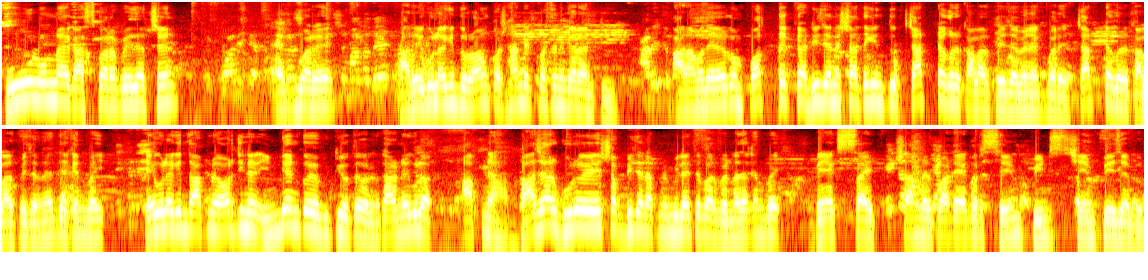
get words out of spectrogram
ফুল অন্যায় কাজ করা পেয়ে যাচ্ছেন। একবারে, আর এগুলা কিন্তু রং কস হান্ড্রেড পার্সেন্ট গ্যারান্টি আর আমাদের এরকম প্রত্যেকটা ডিজাইনের সাথে কিন্তু চারটা করে কালার পেয়ে যাবেন একবারে চারটা করে কালার পেয়ে যাবেন। দেখেন ভাই এগুলো কিন্তু আপনি অরিজিনাল ইন্ডিয়ান করে বিক্রি হতে পারবেন কারণ এগুলো আপনি বাজার ঘুরে সব ডিজাইন আপনি মিলাইতে পারবেন না। দেখেন ভাই ব্যাক সাইড সামনের পার্টে একবার সেম প্রিন্ট সেম পেয়ে যাবেন।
